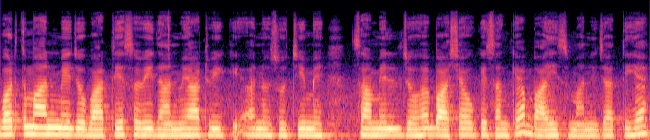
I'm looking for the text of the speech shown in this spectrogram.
वर्तमान में जो भारतीय संविधान में आठवीं की अनुसूची में शामिल जो है, भाषाओं की संख्या बाईस मानी जाती है।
